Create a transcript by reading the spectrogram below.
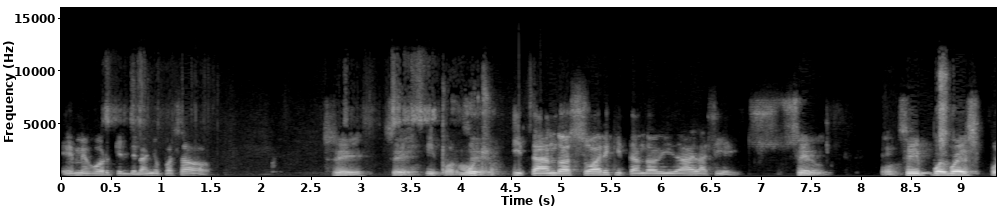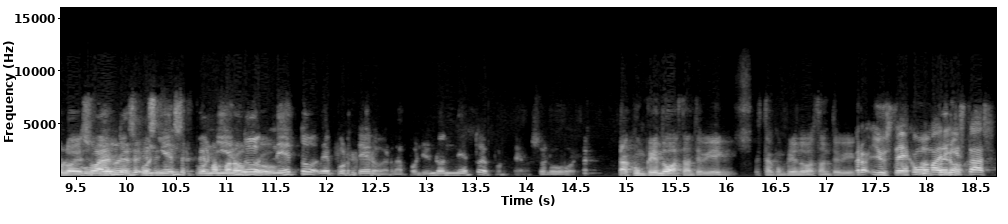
es mejor que el del año pasado? Sí, sí. y por mucho. Quitando a Suárez, quitando a Vidal, así. Sí. Sí, pues, pues por lo de Suárez, poniendo, poniendo neto de portero, ¿verdad? Poniendo neto de portero, solo voy. Está cumpliendo bastante bien, está cumpliendo bastante bien. Pero, ¿y ustedes como madridistas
